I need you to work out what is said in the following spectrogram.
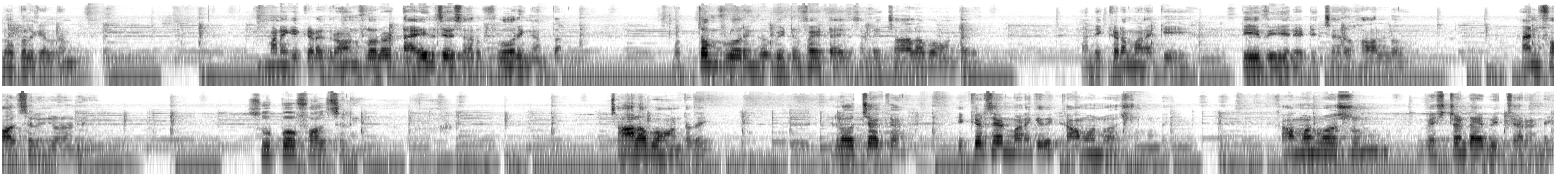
లోపలికి వెళ్దాం. మనకి ఇక్కడ గ్రౌండ్ ఫ్లోర్లో టైల్స్ వేసారు ఫ్లోరింగ్ అంతా. మొత్తం ఫ్లోరింగ్ విటిఫై టైల్స్ అంటే చాలా బాగుంటాయి. అండ్ ఇక్కడ మనకి టీవీ యూనిట్ ఇచ్చారు హాల్లో. అండ్ ఫాల్ సీలింగ్ చూడండి. Super fall ceiling. చాలా బాగుంటుంది. ఇలా వచ్చాక ఇక్కడ సైడ్ మనకి ఇది కామన్ వాష్రూమ్ అండి. కామన్ వాష్రూమ్ వెస్టర్న్ టైప్ ఇచ్చారండి.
